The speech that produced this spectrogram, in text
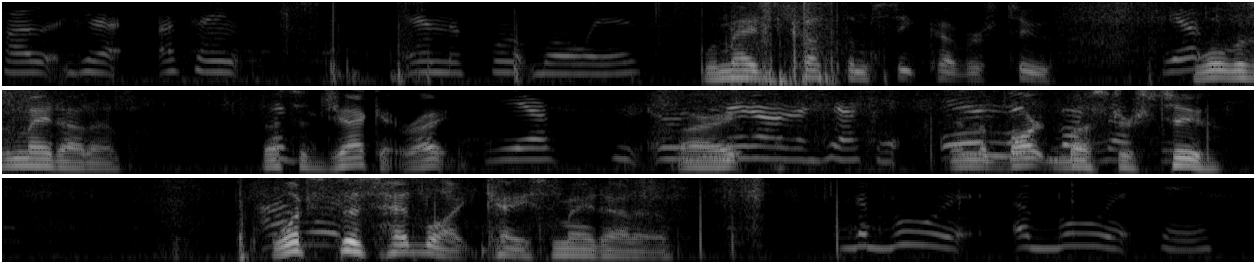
pilot jet, I think, and the float bowl is. We made custom seat covers too. Yep. What was it made out of? That's a jacket, right? Yeah. All right. made a jacket. And, the Bark Busters too. What's this headlight case made out of? The bullet, a bullet case.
